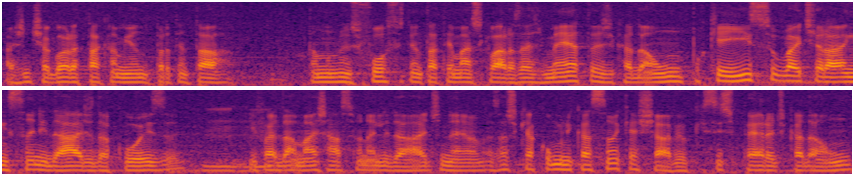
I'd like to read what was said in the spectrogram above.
A gente agora está caminhando para tentar, estamos no esforço de tentar ter mais claras as metas de cada um, porque isso vai tirar a insanidade da coisa uhum. e vai dar mais racionalidade, né? Mas acho que a comunicação é que é chave, é o que se espera de cada um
